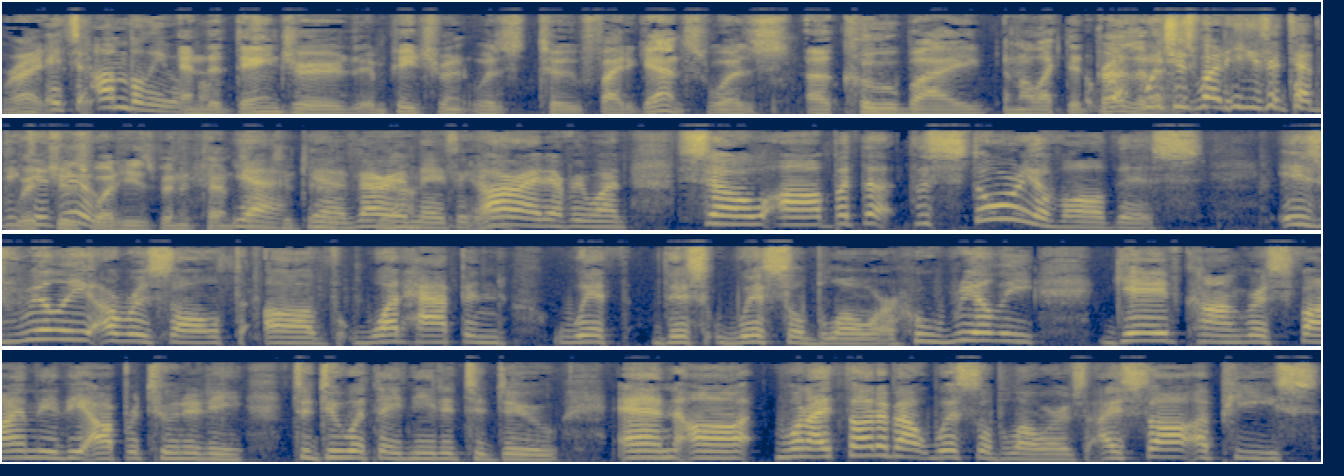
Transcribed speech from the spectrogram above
Right. It's unbelievable. And the danger impeachment was to fight against was a coup by an elected president. Which is what he's attempting to do. Which is what he's been attempting yeah, to do. Yeah, very Yeah, amazing. yeah. All right, everyone. So, uh, but the, the story of all this is really a result of what happened with this whistleblower who really gave Congress finally the opportunity to do what they needed to do. And uh, when I thought about whistleblowers, I saw a piece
